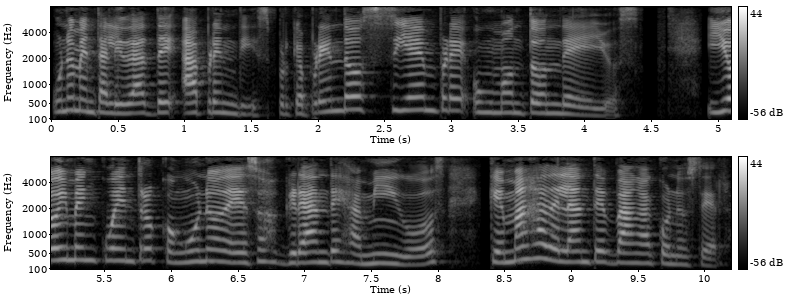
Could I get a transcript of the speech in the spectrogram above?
una mentalidad de aprendiz, porque aprendo siempre un montón de ellos. Y hoy me encuentro con uno de esos grandes amigos que más adelante van a conocer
